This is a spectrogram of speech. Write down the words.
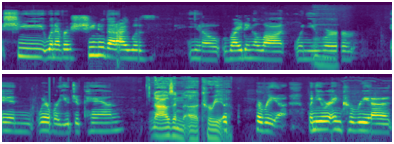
she, whenever she knew that I was, you know, writing a lot when you were in, where were you, Japan? No, I was in uh, Korea. Korea. When you were in Korea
